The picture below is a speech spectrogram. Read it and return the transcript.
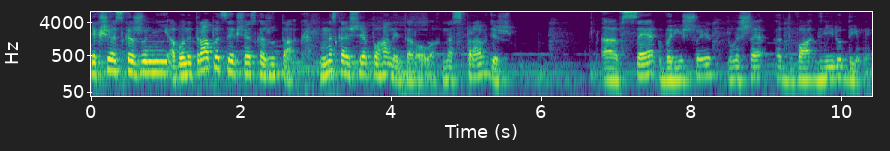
Якщо я скажу ні, або не трапиться, якщо я скажу так. Мене скажуть, що я поганий таролог. Насправді ж все вирішує лише два, дві людини.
